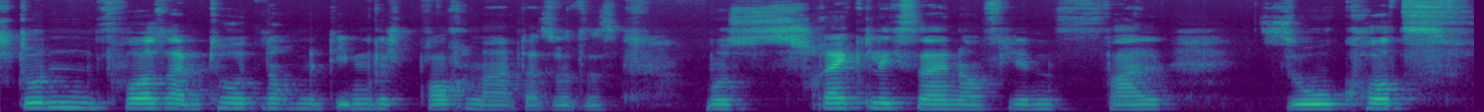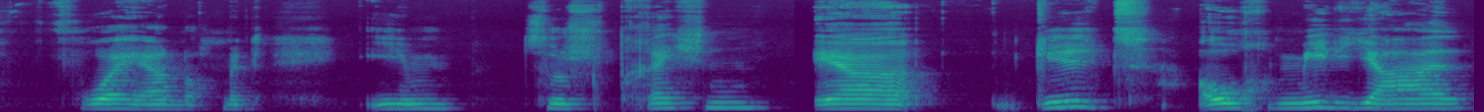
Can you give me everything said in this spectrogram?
Stunden vor seinem Tod noch mit ihm gesprochen hat. Also das muss schrecklich sein, auf jeden Fall so kurz vorher noch mit ihm zu sprechen. Er gilt auch medial,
